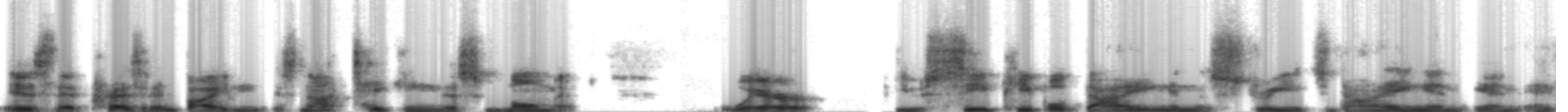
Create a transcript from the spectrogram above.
is that President Biden is not taking this moment where you see people dying in the streets, dying in, in, in,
